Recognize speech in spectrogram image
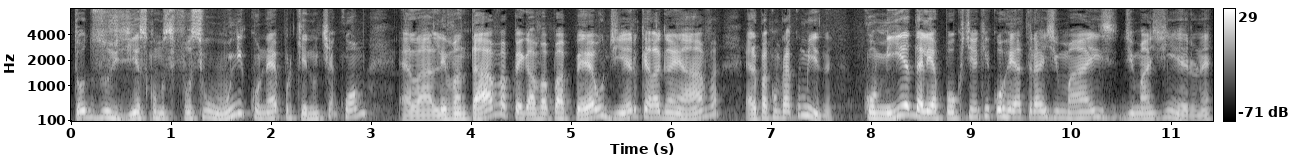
todos os dias como se fosse o único, né? Porque não tinha como. Ela levantava, pegava papel, o dinheiro que ela ganhava era para comprar comida. Comia, dali a pouco tinha que correr atrás de mais, de mais dinheiro, né?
